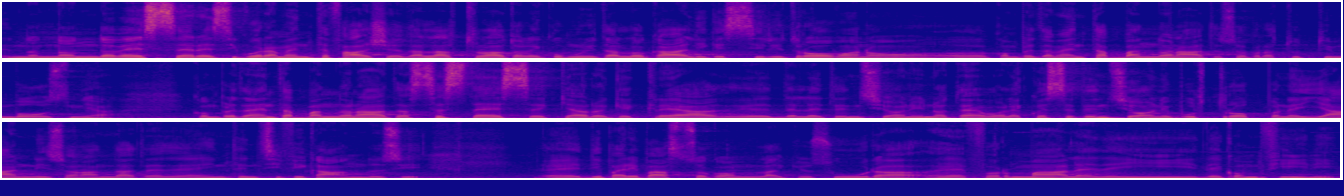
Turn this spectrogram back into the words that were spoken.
non, deve essere sicuramente facile. Dall'altro lato le comunità locali che si ritrovano eh, completamente abbandonate, soprattutto in Bosnia, completamente abbandonate a se stesse, è chiaro che crea eh, delle tensioni notevoli e queste tensioni purtroppo negli anni sono andate intensificandosi eh, di pari passo con la chiusura eh, formale dei, dei, confini.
